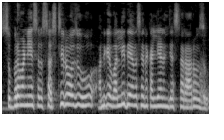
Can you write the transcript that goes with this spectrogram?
సుబ్రహ్మణ్యేశ్వర షష్ఠి రోజు అందుకే వల్లి దేవసేన కళ్యాణం చేస్తారు ఆ రోజు.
